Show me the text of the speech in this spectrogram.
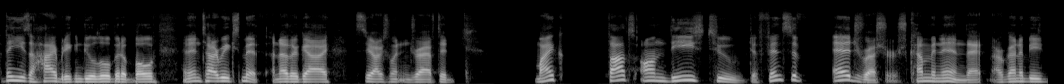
I think he's a hybrid. He can do a little bit of both. And then Tyreke Smith, another guy the Seahawks went and drafted. Mike, thoughts on these two defensive edge rushers coming in that are going to be,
